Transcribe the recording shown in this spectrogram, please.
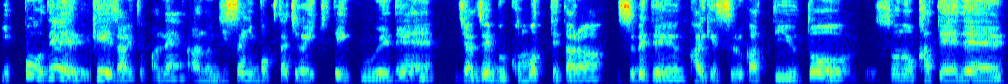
一方で、経済とかね、あの、実際に僕たちが生きていく上で、じゃあ全部こもってたら全て解決するかっていうと、その過程で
